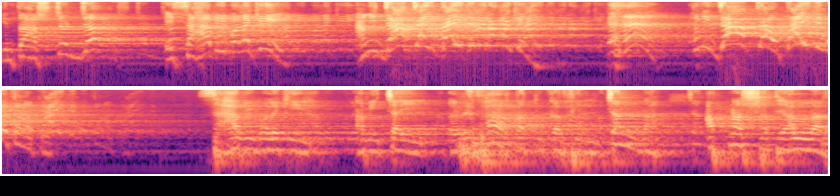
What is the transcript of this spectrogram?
কিন্তু আশ্চর্য, এই সাহাবি বলে কি, আমি যা চাই তাই দিবেন আমাকে। হ্যাঁ তুমি যা চাও তাই দেবো তোমাকে। সাহাবি বলে কি, আমি চাই রেফাকাতুকা ফিল জান্নাহ। আপনার সাথে আল্লাহর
